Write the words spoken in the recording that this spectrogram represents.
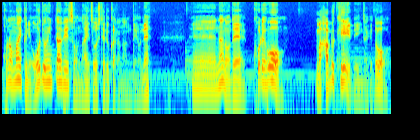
このマイクにオーディオインターフェースを内蔵してるからなんだよね。えー、なので、これを、まあ、ハブ経由でいいんだけど、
